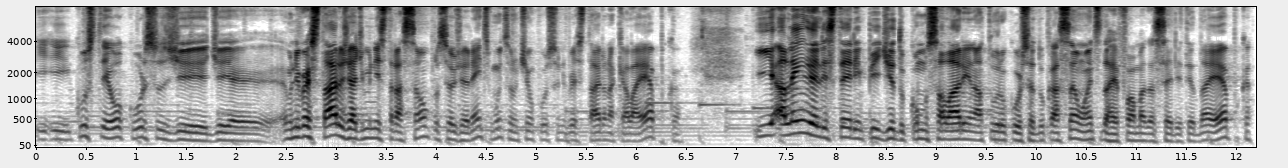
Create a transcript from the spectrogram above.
e, e custeou cursos de, de eh, universitários de administração para os seus gerentes. Muitos não tinham curso universitário naquela época. E além deles terem pedido como salário in natura o curso de educação antes da reforma da CLT da época,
